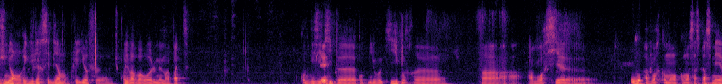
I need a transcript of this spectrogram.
Junior en régulière, c'est bien, mais en playoff, euh, tu crois qu'il va avoir euh, le même impact? Contre des équipes, euh, contre Milwaukee, contre. Enfin, à, voir si. à voir comment, comment ça se passe. Mais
